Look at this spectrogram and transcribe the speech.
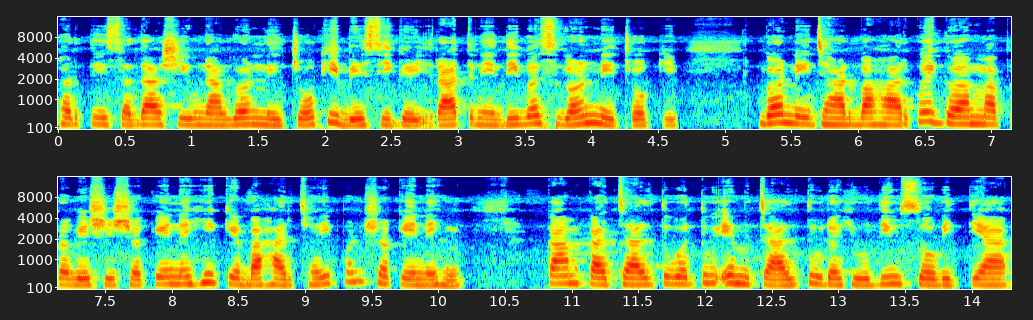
ફરતી સદાશિવના ગણની ચોકી બેસી ગઈ. રાતને દિવસ ગણની ચોકી. ગણની ઝાડ બહાર કોઈ ગામમાં પ્રવેશી શકે નહીં કે બહાર જઈ પણ શકે નહીં. કામકાજ ચાલતું હતું એમ ચાલતું રહ્યું. દિવસો વીત્યા.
